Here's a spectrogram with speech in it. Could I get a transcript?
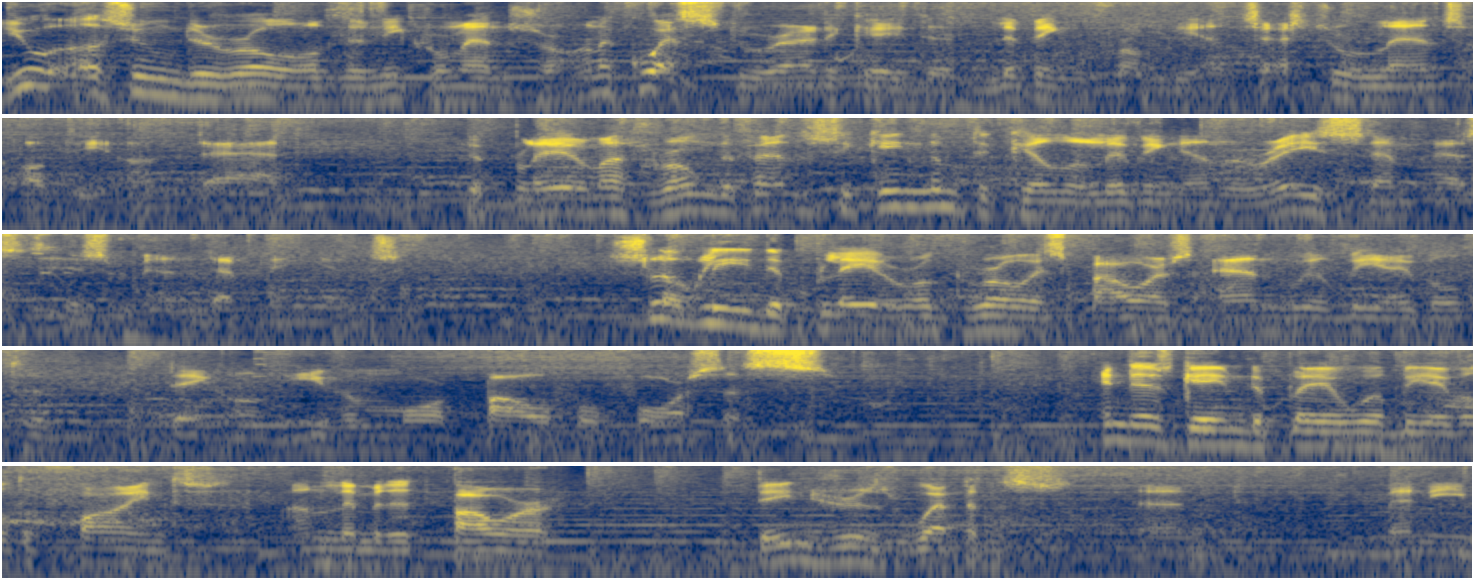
You assume the role of the necromancer on a quest to eradicate the living from the ancestral lands of the undead. The player must roam the fantasy kingdom to kill the living and raise them as his undead minions. Slowly the player will grow his powers and will be able to take on even more powerful forces. In this game the player will be able to find unlimited power, dangerous weapons and many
